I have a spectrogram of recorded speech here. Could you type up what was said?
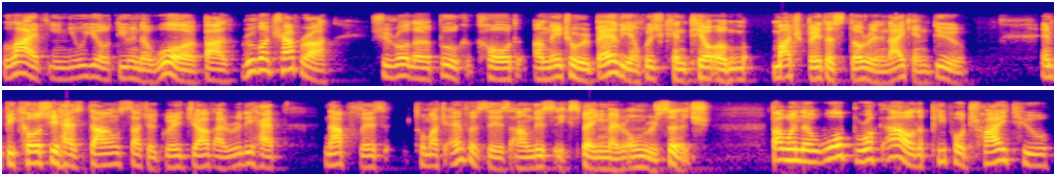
life in New York during the war, but Ruma Chopra, she wrote a book called Unnatural Rebellion, which can tell a much better story than I can do. And because she has done such a great job, I really have not placed too much emphasis on this aspect in my own research. But when the war broke out, the people tried to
